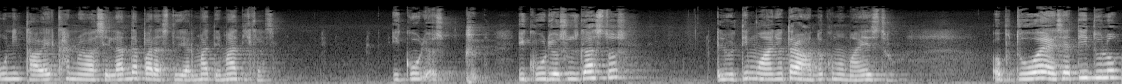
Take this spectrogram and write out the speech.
única beca en Nueva Zelanda para estudiar matemáticas. Y, curios, y curiosos gastos, el último año trabajando como maestro. Obtuvo ese título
